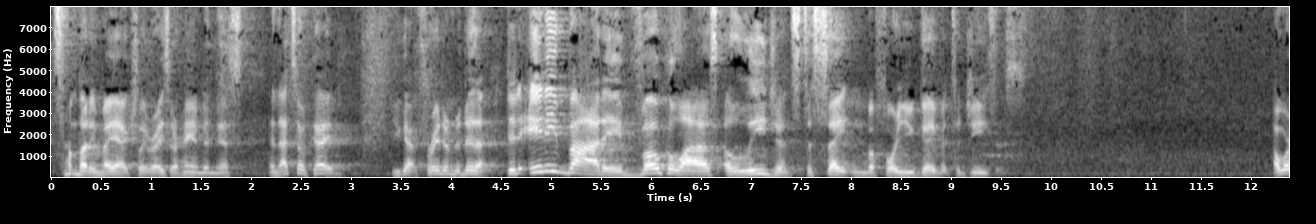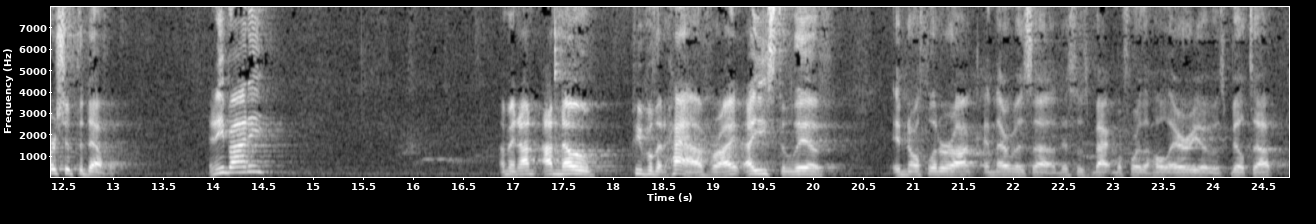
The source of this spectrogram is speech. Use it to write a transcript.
Somebody may actually raise their hand in this, and that's okay. You got freedom to do that. Did anybody vocalize allegiance to Satan before you gave it to Jesus? I worship the devil. Anybody? I mean, I, I know people that have, right? I used to live in North Little Rock, and there was uh, this was back before the whole area was built up.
